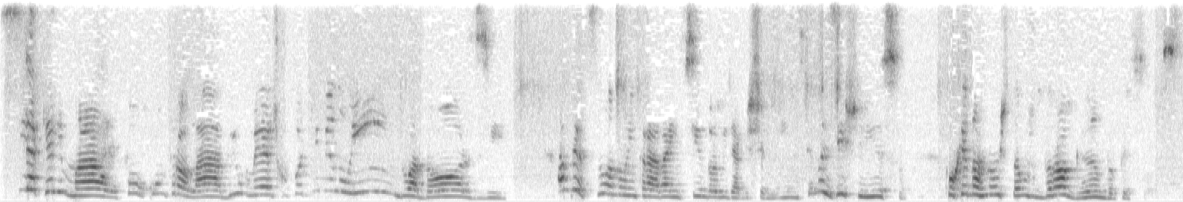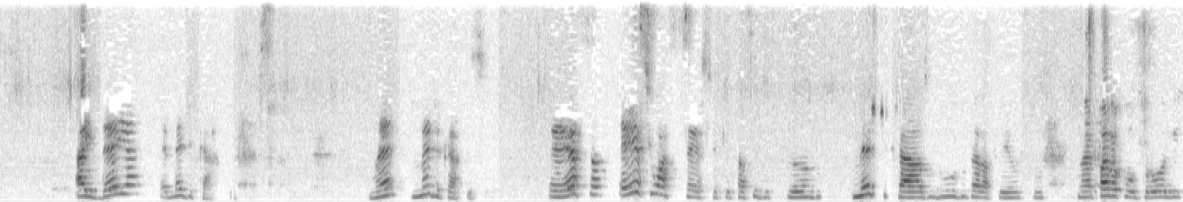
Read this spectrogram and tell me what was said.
se aquele mal for controlado e o médico for diminuindo a dose, a pessoa não entrará em síndrome de abstinência. Não existe isso, porque nós não estamos drogando pessoas. A ideia é medicar pessoas. Não é? Medicar pessoas. É, essa, é esse o acesso que está se buscando, neste caso, do uso terapêutico né, para controle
